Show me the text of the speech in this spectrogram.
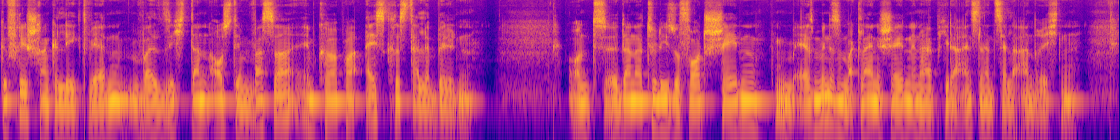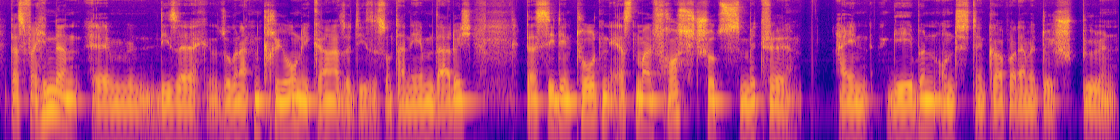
Gefrierschrank gelegt werden, weil sich dann aus dem Wasser im Körper Eiskristalle bilden. Und äh, dann natürlich sofort Schäden, erst mindestens mal kleine Schäden innerhalb jeder einzelnen Zelle anrichten. Das verhindern ähm, diese sogenannten Kryoniker, also dieses Unternehmen, dadurch, dass sie den Toten erstmal Frostschutzmittel eingeben und den Körper damit durchspülen.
